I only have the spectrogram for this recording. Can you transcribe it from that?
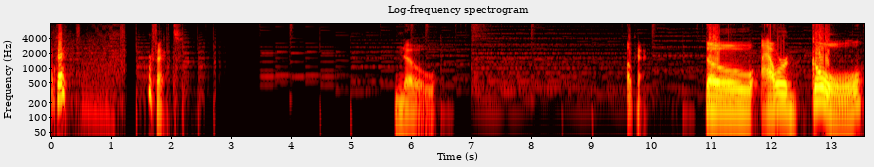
Okay. Perfect. No. Okay. So, our goal...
